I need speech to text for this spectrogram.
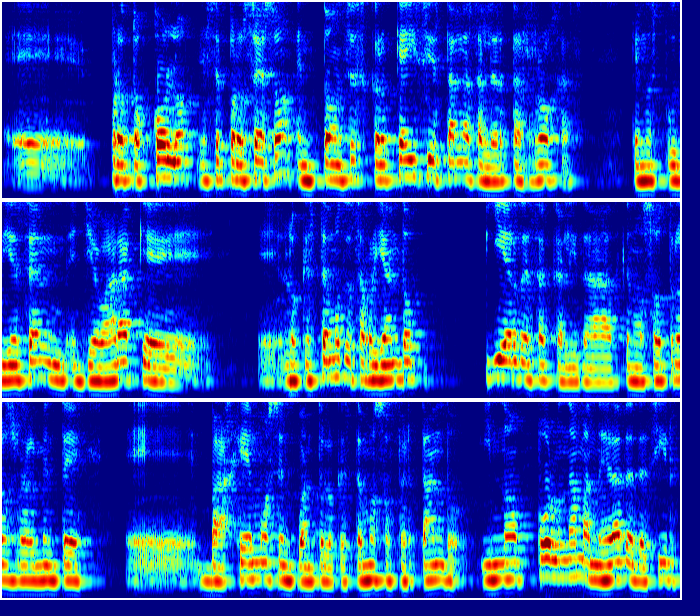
eh, protocolo, ese proceso, entonces creo que ahí sí están las alertas rojas que nos pudiesen llevar a que eh, lo que estemos desarrollando pierda esa calidad, que nosotros realmente eh, bajemos en cuanto a lo que estemos ofertando y no por una manera de decir,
